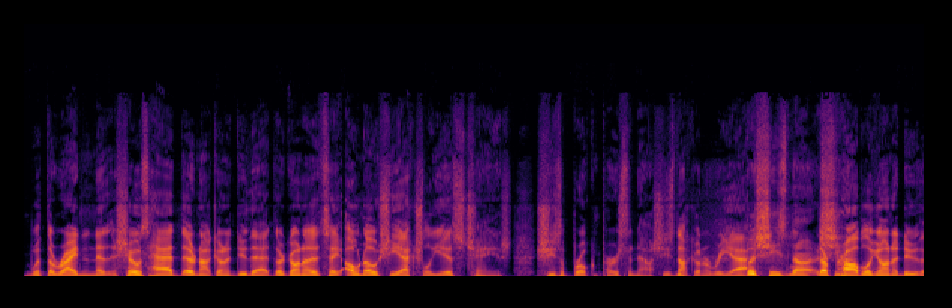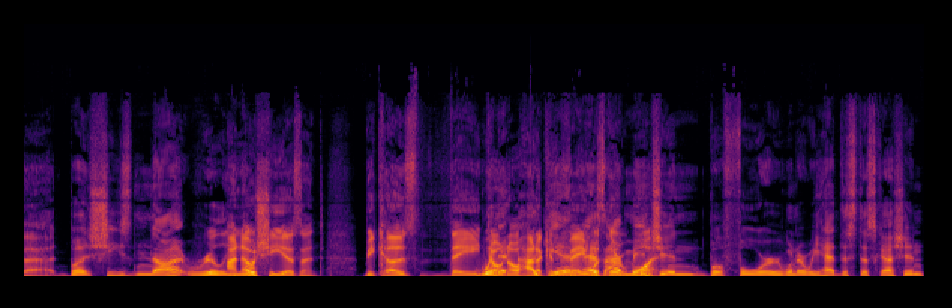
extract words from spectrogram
With the writing that the show's had, they're not going to do that. They're going to say, "Oh no, she actually is changed. She's a broken person now. She's not going to react." but she's not. they're she- probably going to do that. but she's not really. I know she isn't because they When don't know how to again, convey what they I want. before, whenever we had this discussion,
